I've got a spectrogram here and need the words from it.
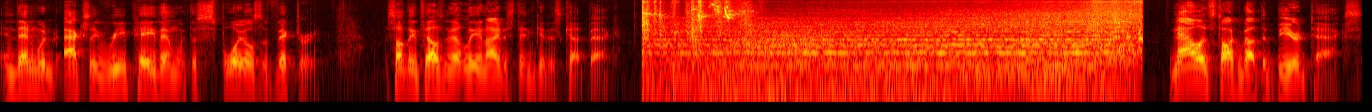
and then would actually repay them with the spoils of victory. Something tells me that Leonidas didn't get his cut back. Now let's talk about the beard tax.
